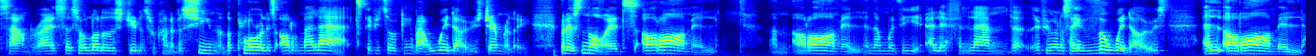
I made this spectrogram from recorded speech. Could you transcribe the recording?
sound, right? So, so a lot of the students will kind of assume that the plural is armalat if you're talking about widows generally, but it's not. It's aramil, um, aramil, and then with the alif and lam. That if you want to say the widows, al aramil,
